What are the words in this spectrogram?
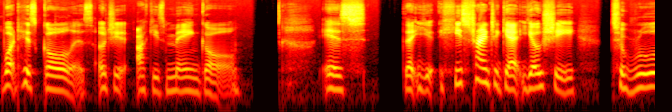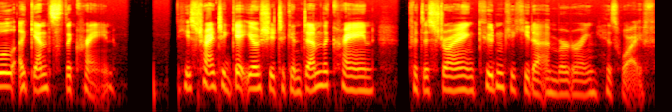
what his goal is, Ujiaki's main goal, is that he's trying to get Yoshi to rule against the crane. He's trying to get Yoshi to condemn the crane for destroying Kyuden Kakita and murdering his wife.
